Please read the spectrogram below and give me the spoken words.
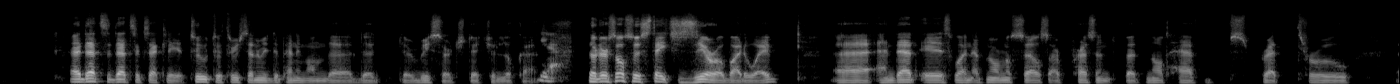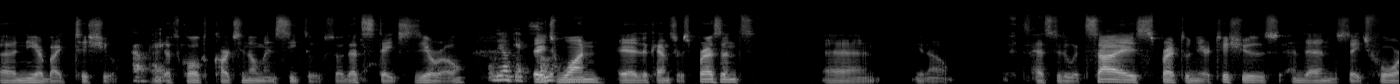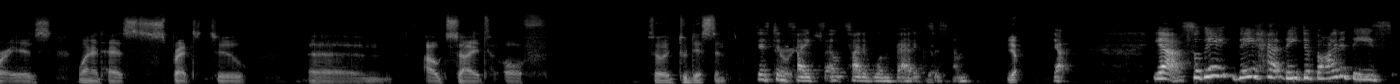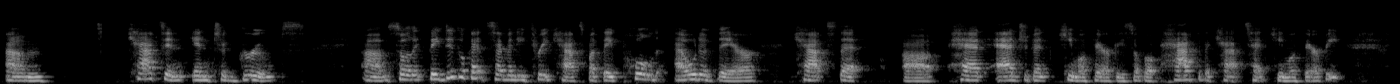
Uh, that's that's exactly it. Two to three centimeters, depending on the, the, the research that you look at. Yeah. So there's also stage zero, by the way, uh, and that is when abnormal cells are present but not have spread through uh, nearby tissue. Okay. And that's called carcinoma in situ. So that's yeah. stage zero. We don't get stage so one. Uh, the cancer is present, and you know it has to do with size, spread to near tissues, and then stage four is when it has spread to um, outside of, so too distant. Distant areas. sites outside of lymphatic yep. system. Yep. Yeah. Yeah. So they they had they divided these um, cats in into groups. Um, so they, they did look at 73 cats, but they pulled out of there cats that uh, had adjuvant chemotherapy. So about half of the cats had chemotherapy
